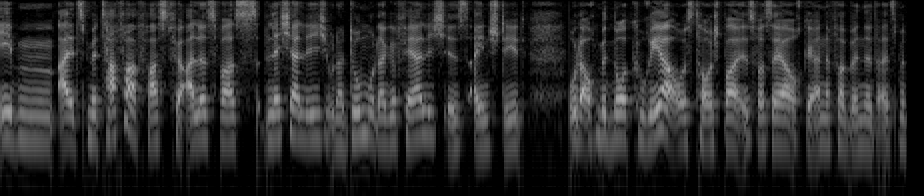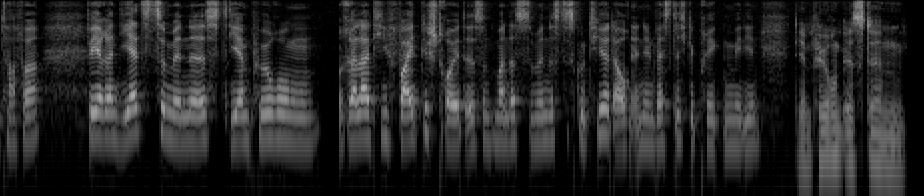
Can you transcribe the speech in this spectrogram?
eben als Metapher fast für alles, was lächerlich oder dumm oder gefährlich ist, einsteht. Oder auch mit Nordkorea austauschbar ist, was er ja auch gerne verwendet als Metapher. Während jetzt zumindest die Empörung relativ weit gestreut ist und man das zumindest diskutiert, auch in den westlich geprägten Medien. Die Empörung ist ähm,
